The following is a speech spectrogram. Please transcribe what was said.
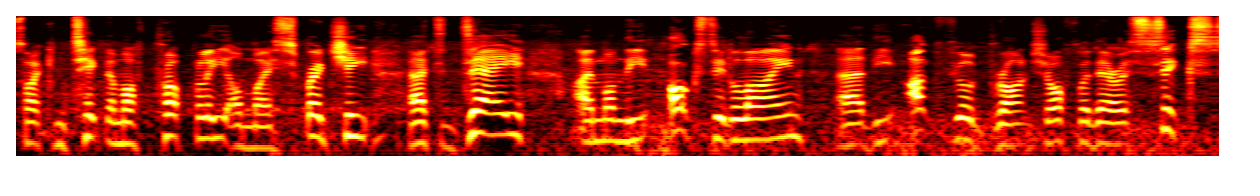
so I can tick them off properly on my spreadsheet. Uh, today I'm on the Oxted line, uh, the Uckfield branch off where there are six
